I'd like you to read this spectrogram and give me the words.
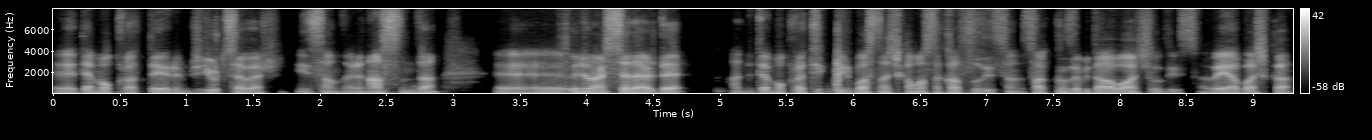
e, demokrat, devrimci, yurtsever insanların aslında e, üniversitelerde hani demokratik bir basın açıklamasına katıldıysanız, hakkınızda bir dava açıldıysa veya başka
